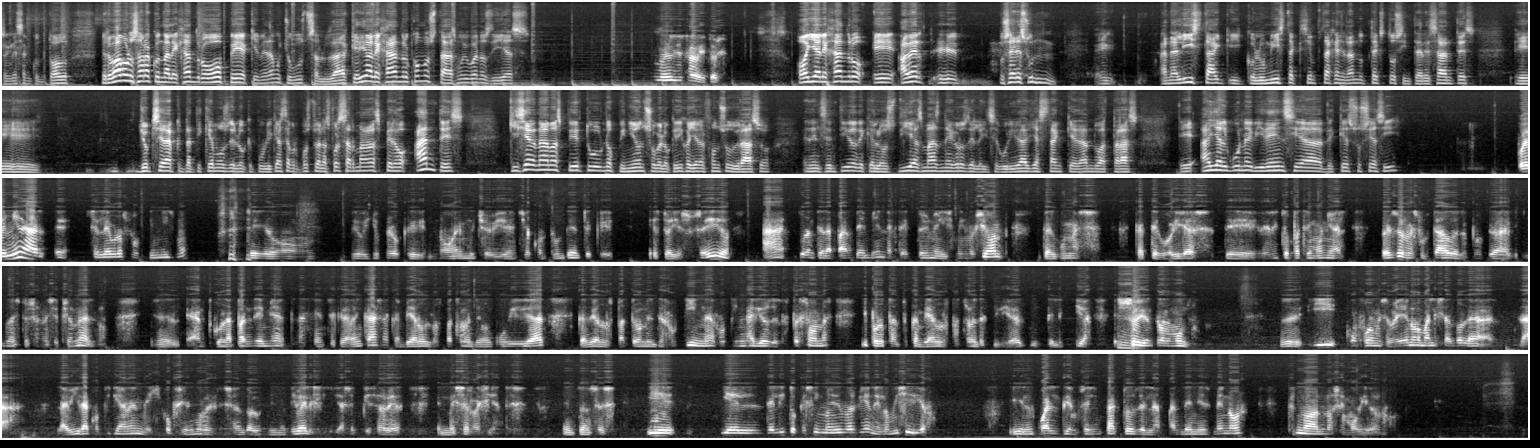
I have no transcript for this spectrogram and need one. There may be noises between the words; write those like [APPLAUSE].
regresan con todo. Pero vámonos ahora con Alejandro Ope, a quien me da mucho gusto saludar. Querido Alejandro, ¿cómo estás? Muy buenos días. Buenos días, Victoria. Oye Alejandro, eh, a ver, eh, pues eres un eh, analista y, columnista que siempre está generando textos interesantes. yo quisiera que platiquemos de lo que publicaste a propósito de las Fuerzas Armadas, pero antes quisiera nada más pedir tu una opinión sobre lo que dijo ayer Alfonso Durazo en el sentido de que los días más negros de la inseguridad ya están quedando atrás. Eh, ¿Hay alguna evidencia de que eso sea así? Pues mira, eh, celebro su optimismo, [LAUGHS] pero, yo creo que no hay mucha evidencia contundente que esto haya sucedido. Ah, durante la pandemia, en efecto, hay una disminución de algunas categorías de delito patrimonial, pero eso es resultado de la propia, una situación excepcional, ¿no? Con la pandemia la gente se quedaba en casa, cambiaron los patrones de movilidad, cambiaron los patrones de rutina, rutinarios de las personas y por lo tanto cambiaron los patrones de actividad delictiva. Eso mm. sucedió en todo el mundo. y conforme se vaya normalizando la, la, vida cotidiana en México, pues seguimos regresando a los mismos niveles y ya se empieza a ver en meses recientes. Entonces, y, y el delito que sí medimos bien, el homicidio, y el cual el impacto de la pandemia es menor, pues no, no se ha movido. ¿no?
